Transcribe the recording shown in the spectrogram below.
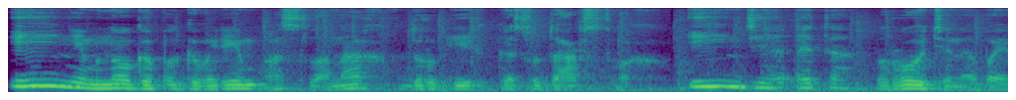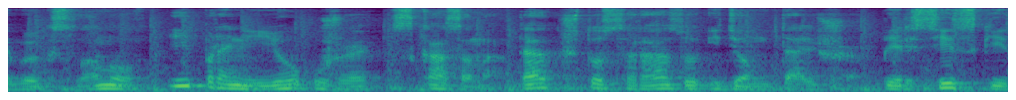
И немного поговорим о слонах в других государствах. Индия это родина боевых слонов, и про нее уже сказано. Так что сразу идем дальше. Персидские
